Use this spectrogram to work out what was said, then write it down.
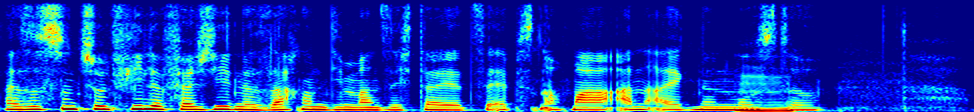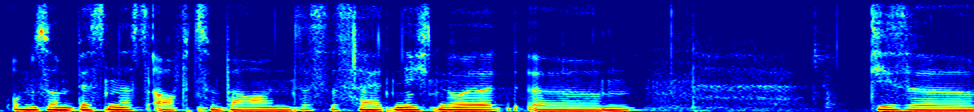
Also es sind schon viele verschiedene Sachen, die man sich da jetzt selbst nochmal aneignen mhm. musste, mhm. um so ein Business aufzubauen. Das ist halt nicht nur ähm, diese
